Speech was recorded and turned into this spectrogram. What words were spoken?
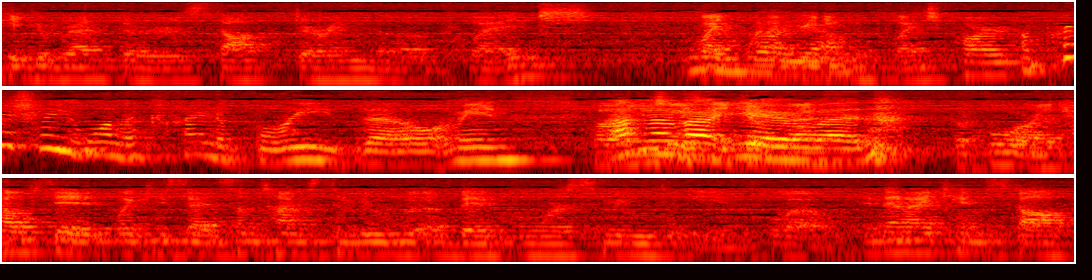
take a breath or stop during the pledge. Like Mm, when oh, I'm reading the pledge part. I'm pretty sure you want to kind of breathe, though. I mean, Well, I don't know about take you, a breath. but before, it helps it, like you said, sometimes to move a bit more smoothly and flow. And then I can stop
